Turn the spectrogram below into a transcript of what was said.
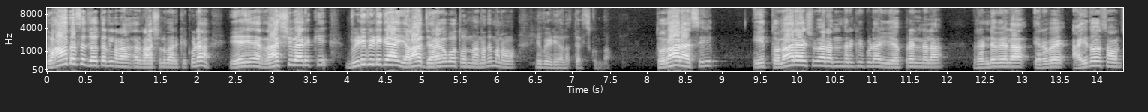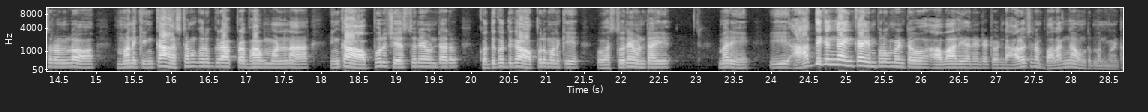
ద్వాదశ జ్యోతిర్ల రా రాశుల వారికి కూడా ఏ ఏ రాశి వారికి విడివిడిగా ఎలా జరగబోతుందో అన్నది మనం ఈ వీడియోలో తెలుసుకుందాం. తులారాశి ఈ తులారాశి వారందరికీ కూడా ఈ ఏప్రిల్ నెల రెండు వేల ఇరవై ఐదో సంవత్సరంలో మనకి ఇంకా అష్టమ గురుగ్రహ ప్రభావం వలన ఇంకా అప్పులు చేస్తూనే ఉంటారు. కొద్ది కొద్దిగా అప్పులు మనకి వస్తూనే ఉంటాయి. మరి ఈ ఆర్థికంగా ఇంకా ఇంప్రూవ్మెంట్ అవ్వాలి అనేటటువంటి ఆలోచన బలంగా ఉంటుందన్నమాట.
